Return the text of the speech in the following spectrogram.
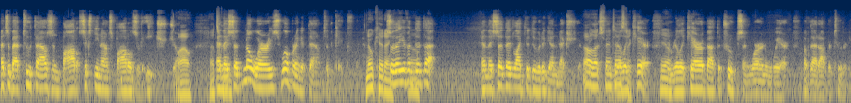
That's about 2,000 bottles, 16 ounce bottles of each, Joe. Wow. That's and they said, No worries, we'll bring it down to the Cape for you. no kidding. So they even Oh. did that. And they said they'd like to do it again next year. Oh, that's fantastic! They really care. Yeah. They really care about the troops and weren't aware of that opportunity.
